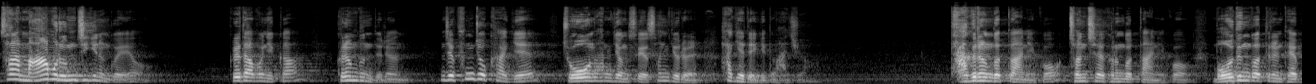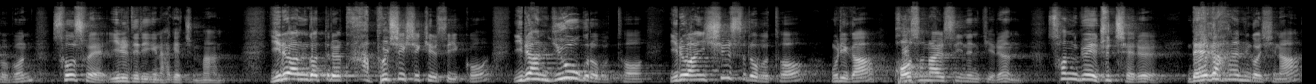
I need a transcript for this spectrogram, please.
사람 마음을 움직이는 거예요. 그러다 보니까 그런 분들은 이제 풍족하게 좋은 환경 속에 선교를 하게 되기도 하죠. 다 그런 것도 아니고 전체가 그런 것도 아니고 모든 것들은 대부분 소수의 일들이긴 하겠지만 이러한 것들을 다 불식시킬 수 있고 이러한 유혹으로부터 이러한 실수로부터 우리가 벗어날 수 있는 길은 선교의 주체를 내가 하는 것이나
